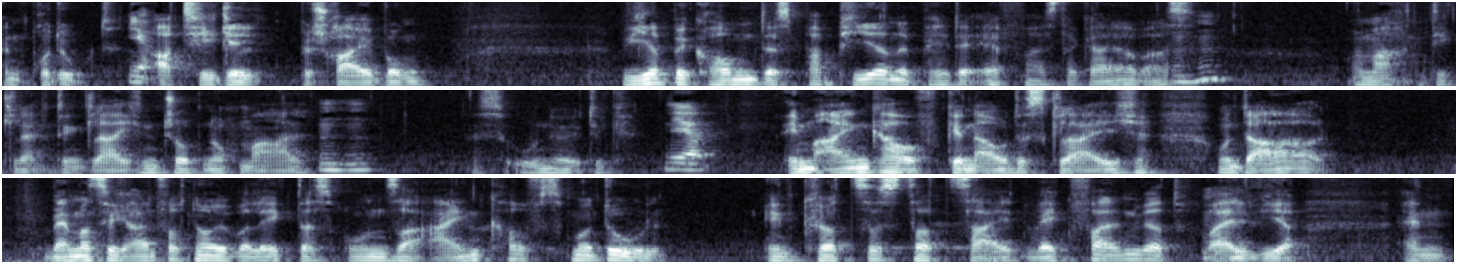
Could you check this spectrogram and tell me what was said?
ein Produkt, ja. Artikel, Beschreibung. Wir bekommen das Papier, eine PDF, weiß der Geier was. Mhm und machen die, den gleichen Job nochmal. Mhm. Das ist unnötig. Ja. Im Einkauf genau das Gleiche. Und da, wenn man sich einfach nur überlegt, dass unser Einkaufsmodul in kürzester Zeit wegfallen wird, mhm. weil wir einen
